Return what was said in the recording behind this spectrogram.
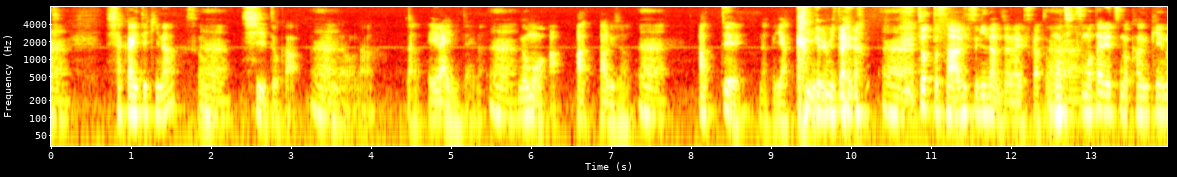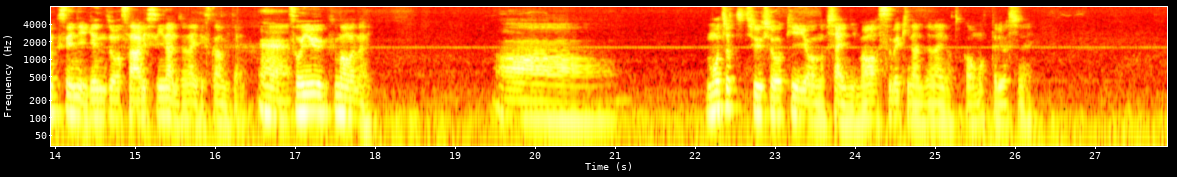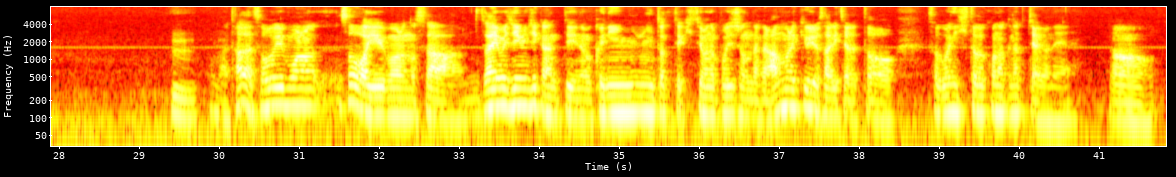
社会的なそのうん。地位とか、うん。なんだろうな。な偉いみたいなうん。のもあああるじゃん。うん。あってなんかやっかんでるみたいな。うん。ちょっと差ありすぎなんじゃないですかと、うん持ちつ持たれつの関係のくせに現状差ありすぎなんじゃないですかみたいな。うん。そういう不満はない。あもうちょっと中小企業の社員に回すべきなんじゃないのとか思ったりはしない？うん。ーまあただそういうものそうは言うもののさ財務事務次官っていうのも国にとって必要なポジションだからあんまり給料下げちゃうとそこに人が来なくなっちゃうよね。ああ。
